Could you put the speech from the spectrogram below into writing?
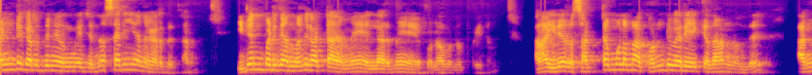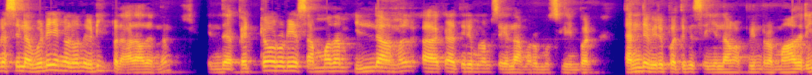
ரெண்டு கருத்துமே உண்மை சொன்னா சரியான கருத்து தான் இதன்படிதான் வந்து கட்டாயமே எல்லாருமே ஃபாலோ பண்ண போயிடும். ஆனா இதை ஒரு சட்டம் மூலமா கொண்டு வரையக்க தான் வந்து அங்க சில விடயங்கள் வந்து இடிப்பது. அதாவது என்ன? இந்த பெற்றோருடைய சம்மதம் இல்லாமல் திருமணம் செய்யலாம் ஒரு முஸ்லீம் பெண். தந்த விருப்பத்துக்கு செய்யலாம் அப்படின்ற மாதிரி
